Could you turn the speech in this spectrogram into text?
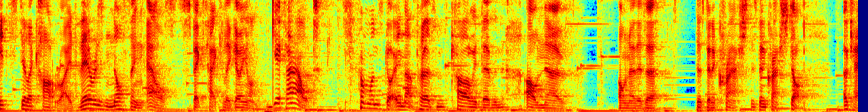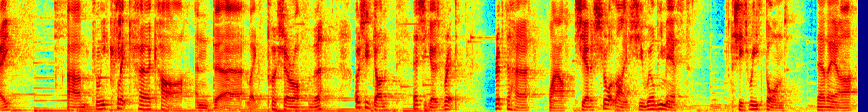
it's still a cart ride. There is nothing else spectacular going on. Get out! Someone's got in that person's car with them and oh no. Oh no, there's a there's been a crash. There's been a crash. Stop. Okay. Um, can we click her car and uh, like push her off the Oh, she's gone. There she goes. Rip. Rip to her. Wow. She had a short life. She will be missed. She's respawned. There they are.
